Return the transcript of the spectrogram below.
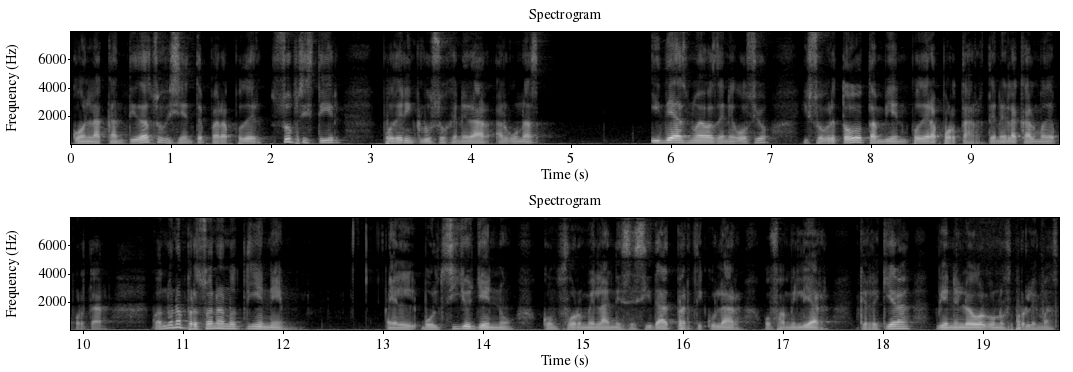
con la cantidad suficiente para poder subsistir, poder incluso generar algunas ideas nuevas de negocio y sobre todo también poder aportar, tener la calma de aportar. Cuando una persona no tiene el bolsillo lleno conforme la necesidad particular o familiar que requiera, vienen luego algunos problemas.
